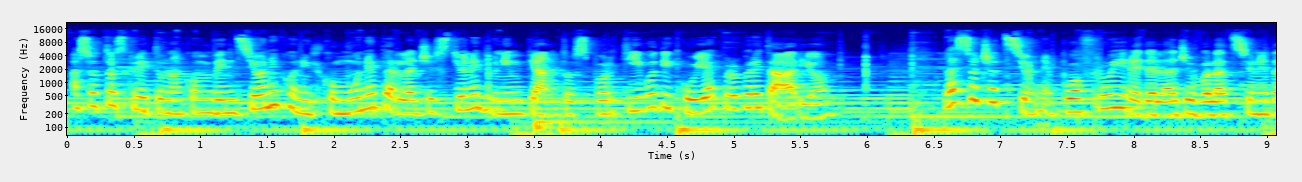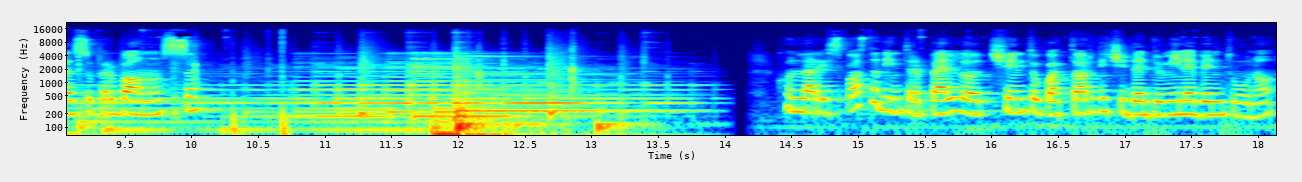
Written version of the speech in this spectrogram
ha sottoscritto una convenzione con il Comune per la gestione di un impianto sportivo di cui è proprietario. L'associazione può fruire dell'agevolazione da superbonus? Con la risposta di interpello 114 del 2021,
